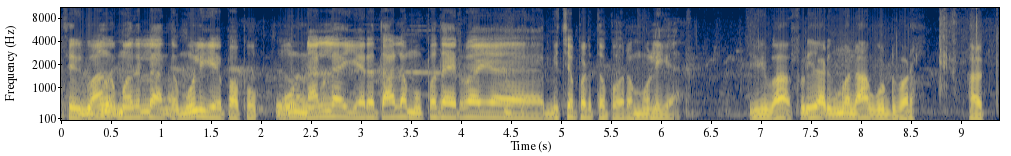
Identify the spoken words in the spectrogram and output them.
சரி வாங்க முதல்ல அந்த மூலிகையை பார்ப்போம். மூணு நாளில் ஏறத்தாழ முப்பதாயிரம் ரூபாய மிச்சப்படுத்த போகிற மூலிகை. இது வா ஃப்ரீயாக இருக்கும்போது நான் கூப்பிட்டு போகிறேன் ஓகே.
